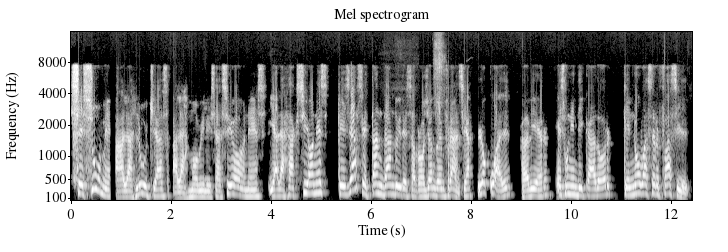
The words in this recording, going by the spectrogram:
se sume a las luchas, a las movilizaciones y a las acciones que ya se están dando y desarrollando en Francia, lo cual, Javier, es un indicador que no va a ser fácil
